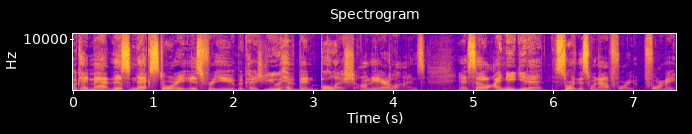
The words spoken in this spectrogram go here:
Okay, Matt, this next story is for you because you have been bullish on the airlines. And so I need you to sort this one out for you for me.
